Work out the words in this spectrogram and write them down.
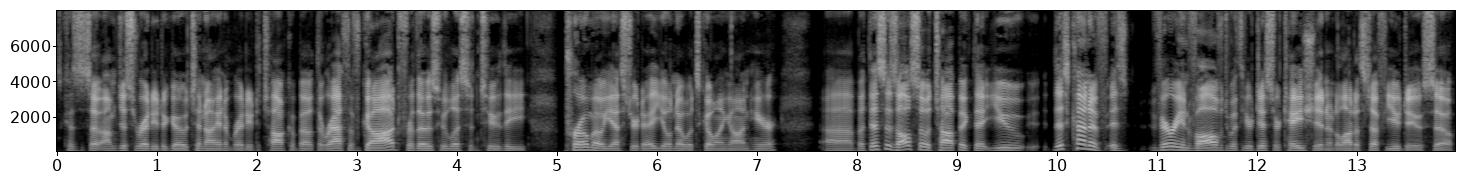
because so I'm just ready to go tonight. I'm ready to talk about the wrath of God. For those who listened to the promo yesterday, you'll know what's going on here. Uh, but this is also a topic that you this kind of is very involved with your dissertation and a lot of stuff you do. So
